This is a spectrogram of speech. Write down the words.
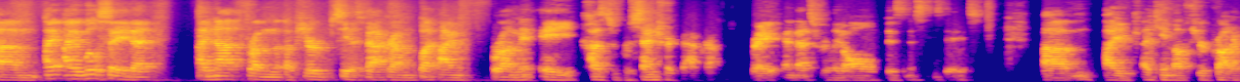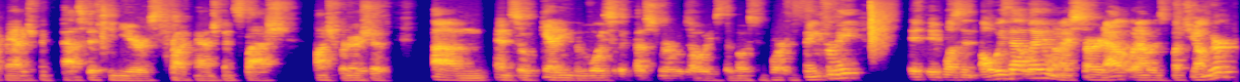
Um, I, I, will say that I'm not from a pure CS background, but I'm from a customer centric background, right? And that's really all business these days. Um, I, I came up through product management the past 15 years, product management slash entrepreneurship. Um, and so getting the voice of the customer was always the most important thing for me. It, it, wasn't always that way when I started out when I was much younger.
